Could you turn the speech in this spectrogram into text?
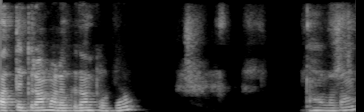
பத்து கிராம் அளவுக்கு தான் போடுவோம் அவ்வளோதான்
